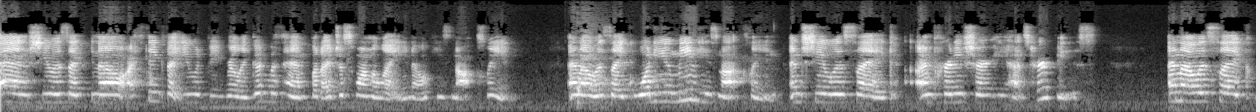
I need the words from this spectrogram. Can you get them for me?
And she was like, you know, I think that you would be really good with him, but I just want to let you know he's not clean. And I was like, what do you mean he's not clean? And she was like, I'm pretty sure he has herpes. And I was like,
